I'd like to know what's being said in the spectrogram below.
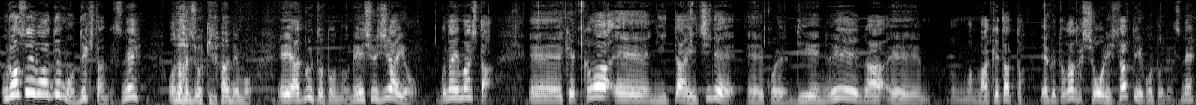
浦添えはでもできたんですね。同じ沖縄でも、えー、ヤクルトとの練習試合を行いました。えー、結果は、えー、2対1で、えー、これ DNA が、えー、負けたと、ヤクルトが勝利したということですね。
